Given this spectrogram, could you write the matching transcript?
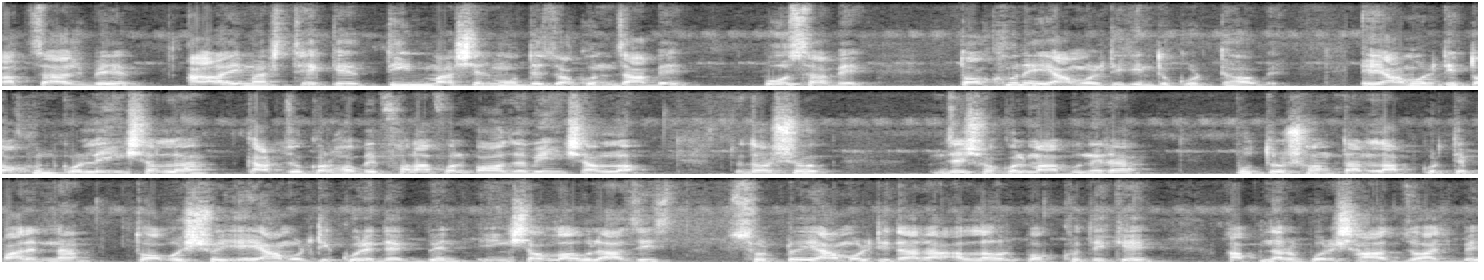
বাচ্চা আসবে, আড়াই মাস থেকে তিন মাসের মধ্যে যখন যাবে, পৌঁছাবে, তখন এই আমলটি কিন্তু করতে হবে। এই আমলটি তখন করলে ইনশাল্লাহ কার্যকর হবে, ফলাফল পাওয়া যাবে ইনশাল্লাহ। তো দর্শক, যে সকল মা বোনেরা পুত্র সন্তান লাভ করতে পারেন না, তো অবশ্যই এই আমলটি করে দেখবেন। ইনশাআল্লাহুল আজিজ, ছোট্ট এই আমলটি দ্বারা আল্লাহর পক্ষ থেকে আপনার উপরে সাহায্য আসবে,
